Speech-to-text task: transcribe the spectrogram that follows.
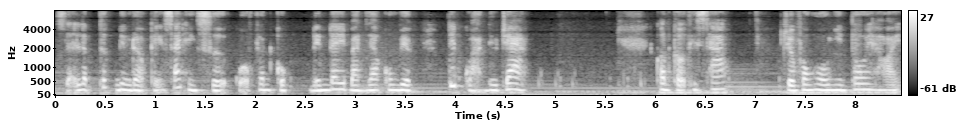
sẽ lập tức điều động cảnh sát hình sự của phân cục đến đây bàn giao công việc, tiếp quản điều tra. Còn cậu thì sao? Trưởng phòng hồ nhìn tôi hỏi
